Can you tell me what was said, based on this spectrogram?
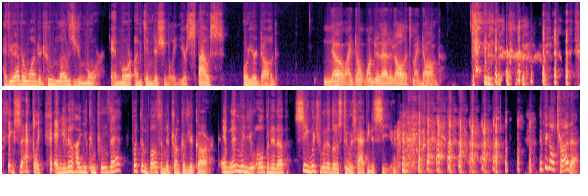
Have you ever wondered who loves you more and more unconditionally, your spouse or your dog? No, I don't wonder that at all. It's my dog. exactly. And you know how you can prove that? Put them both in the trunk of your car. And then when you open it up, see which one of those two is happy to see you. I think I'll try that.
